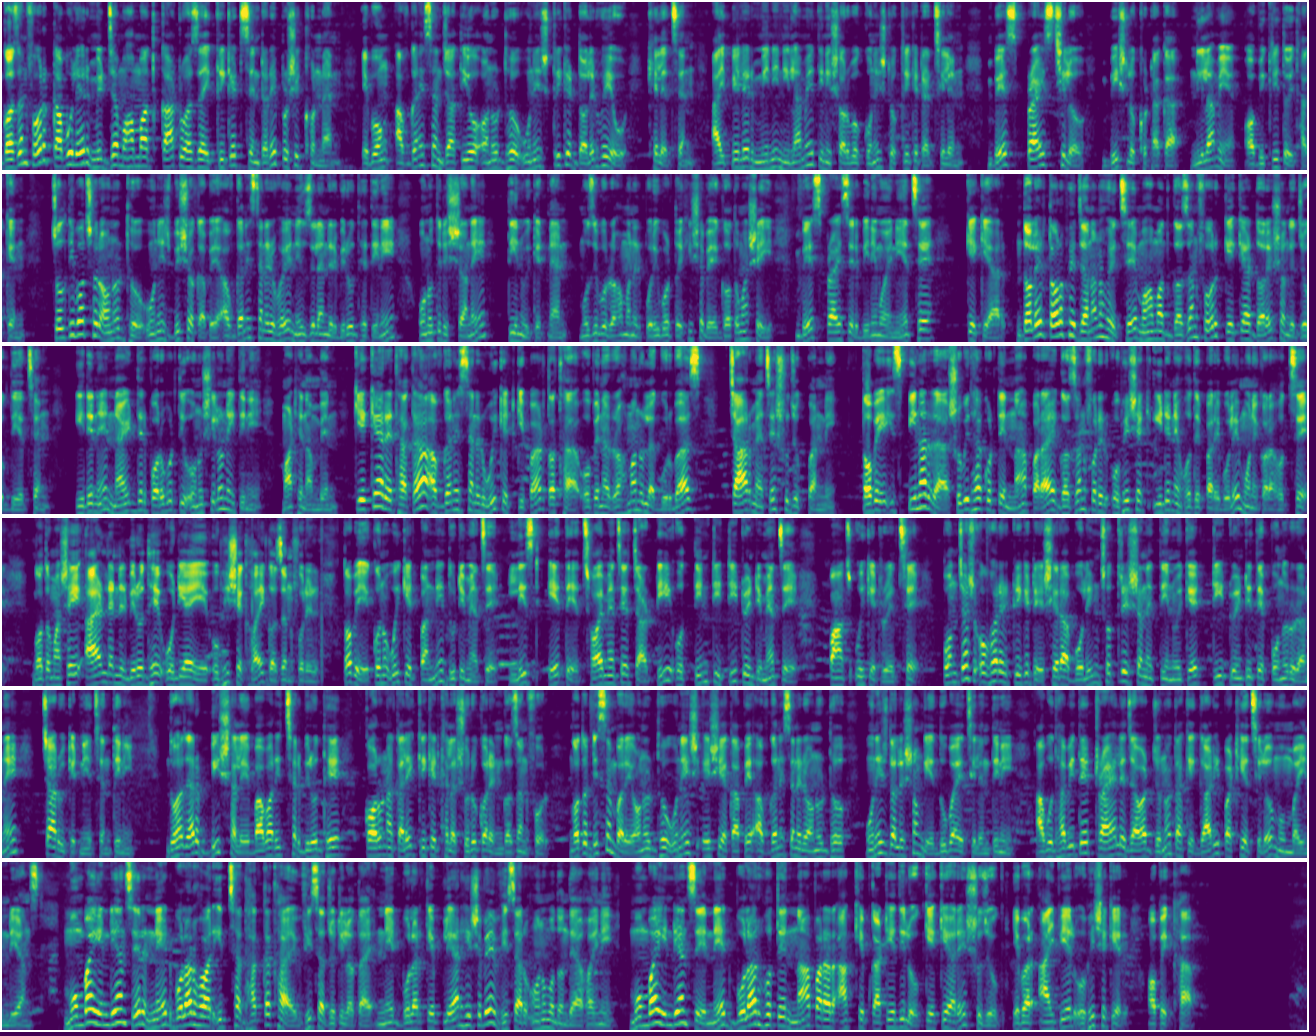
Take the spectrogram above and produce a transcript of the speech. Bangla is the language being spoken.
গজানফর কাবুলের মির্জা মোহাম্মদ কাটওয়াজাই ক্রিকেট সেন্টারে প্রশিক্ষণ নেন। এবং আফগানিস্তান জাতীয় অনূর্ধ্ব উনিশ ক্রিকেট দলের হয়েও খেলেছেন। আইপিএলের মিনি নিলামে তিনি সর্বকনিষ্ঠ ক্রিকেটার ছিলেন। বেস প্রাইস ছিল বিশ লক্ষ টাকা। নিলামে অবিকৃতই থাকেন। চলতি বছর অনূর্ধ্ব উনিশ বিশ্বকাপে আফগানিস্তানের হয়ে নিউজিল্যান্ডের বিরুদ্ধে তিনি উনত্রিশ রানে তিন উইকেট নেন। মুজিবুর রহমানের পরিবর্তন হিসেবে গত মাসেই বেস প্রাইসের বিনিময় নিয়েছে কেকেআর দলের তরফে জানানো হয়েছে, মোহাম্মদ গজানফোর কেকেআর দলের সঙ্গে যোগ দিয়েছেন। ইডেনে নাইটদের পরবর্তী অনুশীলনেই তিনি মাঠে নামবেন। কেকেআরে থাকা আফগানিস্তানের উইকেট কিপার তথা ওপেনার রহমানুল্লাহ গুরবাজ চার ম্যাচে সুযোগ পাননি। তবে স্পিনাররা সুবিধা করতে না পারায় গজানফোরের অভিষেক ইডেনে হতে পারে বলে মনে করা হচ্ছে। গত মাসেই আয়ারল্যান্ডের বিরুদ্ধে ওডিআইয়ে অভিষেক হয় গজানফোরের। তবে কোনো উইকেট পাননি দুটি ম্যাচে। লিস্ট এতে ছয় ম্যাচে চারটি ও তিনটি টি টোয়েন্টি ম্যাচে পাঁচ উইকেট রয়েছে। পঞ্চাশ ওভারের ক্রিকেটে সেরা বোলিং ছত্রিশ রানে তিন উইকেট টি টোয়েন্টিতে পনেরো রানে চার উইকেট নিয়েছেন তিনি। দু হাজার বিশ সালে বাবার ইচ্ছার বিরুদ্ধে করোনাকালে ক্রিকেট খেলা শুরু করেন গজানফোর গত ডিসেম্বরে অনূর্ধ্ব উনিশ এশিয়া কাপে আফগানিস্তানের অনূর্ধ্ব উনিশ দলের সঙ্গে দুবাইয়ে ছিলেন তিনি। আবুধাবিতে ট্রায়ালে যাওয়ার জন্য তাকে গাড়ি পাঠিয়েছিল মুম্বাই ইন্ডিয়ান্স। মুম্বাই ইন্ডিয়ান্সের নেট বোলার হওয়ার ইচ্ছা ধাক্কা খায় ভিসা জটিলতায়। নেট বোলারকে প্লেয়ার হিসেবে ভিসার অনুমোদন দেওয়া হয়নি। মুম্বাই ইন্ডিয়ান্সে নেট বোলার হতে না পারার আক্ষেপ কাটিয়ে দিল কেকেআরের সুযোগ। এবার আইপিএল অভিষেকের অপেক্ষা।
